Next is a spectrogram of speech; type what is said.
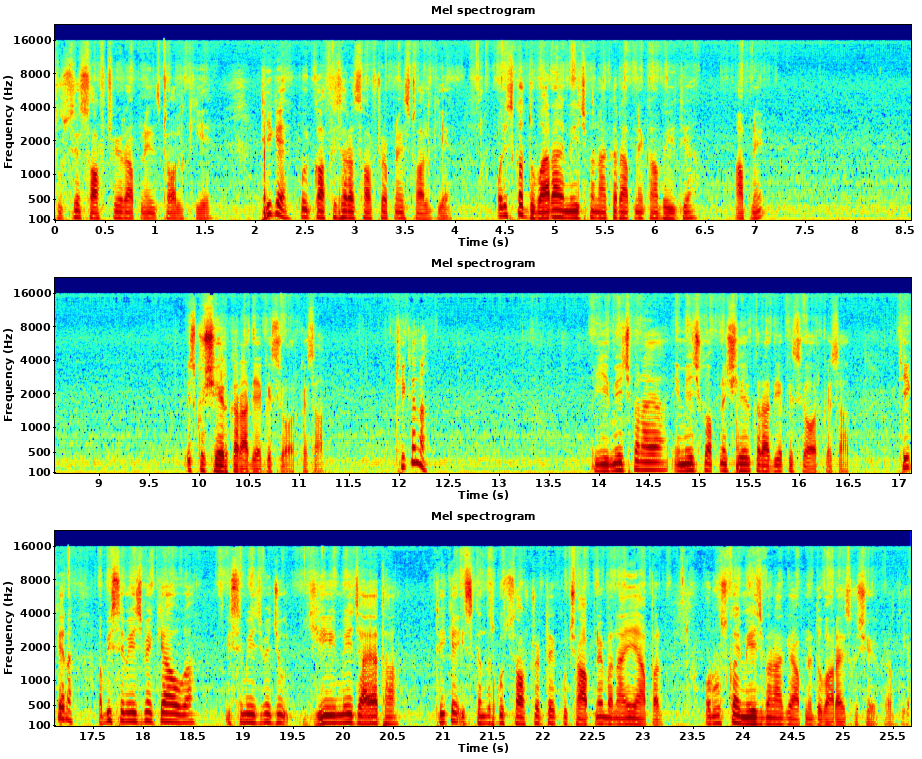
दूसरे सॉफ्टवेयर आपने इंस्टॉल किए। ठीक है? कोई काफ़ी सारा सॉफ्टवेयर आपने इंस्टॉल किया। और इसका दोबारा इमेज बनाकर आपने कहाँ भेज दिया? आपने इसको शेयर करा दिया किसी और के साथ। ठीक है ना? ये इमेज बनाया। इमेज को आपने शेयर करा दिया किसी और के साथ। ठीक है ना? अब इस इमेज में क्या होगा? इस इमेज में जो ये इमेज आया था, ठीक है, इसके अंदर कुछ सॉफ्टवेयर थे, कुछ आपने बनाए यहाँ पर, और उसका इमेज बना के आपने दोबारा इसको शेयर कर दिया।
